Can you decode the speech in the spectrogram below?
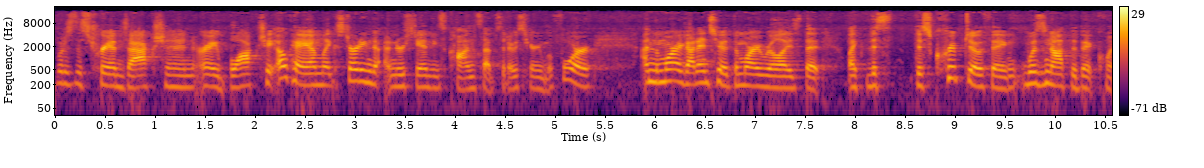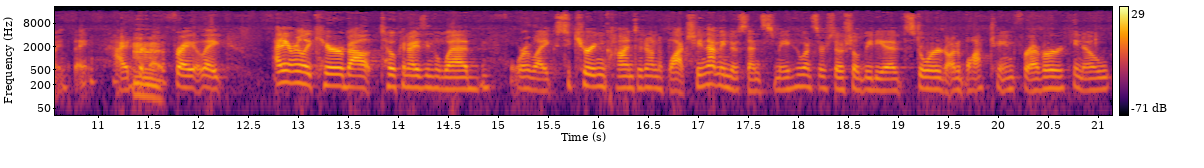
what is this transaction? Or a blockchain. Okay i'm like starting to understand these concepts that i was hearing before. And the more i got into it the more i realized that like this this crypto thing was not the bitcoin thing. I'd heard of right? Like i didn't really care about tokenizing the web or like securing content on a blockchain. That made no sense to me. Who wants their social media stored on a blockchain forever? You know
